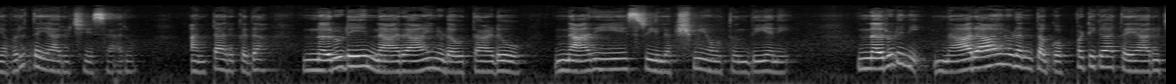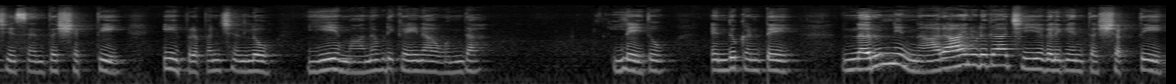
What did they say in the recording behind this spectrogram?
ఎవరు తయారు చేశారు? అంటారు కదా నరుడే నారాయణుడవుతాడో నారియే శ్రీలక్ష్మి అవుతుంది అని. నరుడిని నారాయణుడంత గొప్పటిగా తయారు చేసేంత శక్తి ఈ ప్రపంచంలో ఏ మానవుడికైనా ఉందా? లేదు. ఎందుకంటే నరుణ్ణి నారాయణుడిగా చేయగలిగేంత శక్తి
